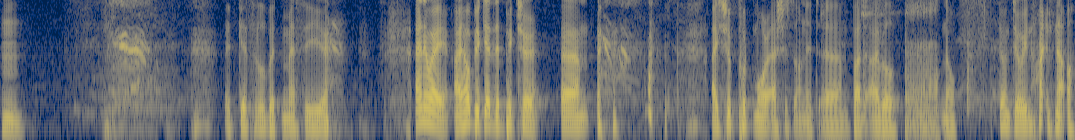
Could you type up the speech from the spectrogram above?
Hmm. It gets a little bit messy here. anyway, I hope you get the picture. Um, I should put more ashes on it, um, but I will. No, don't do it right now.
